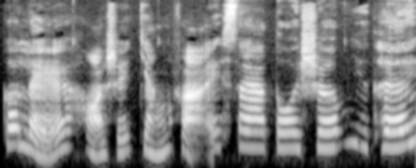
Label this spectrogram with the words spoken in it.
có lẽ họ sẽ chẳng phải xa tôi sớm như thế.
